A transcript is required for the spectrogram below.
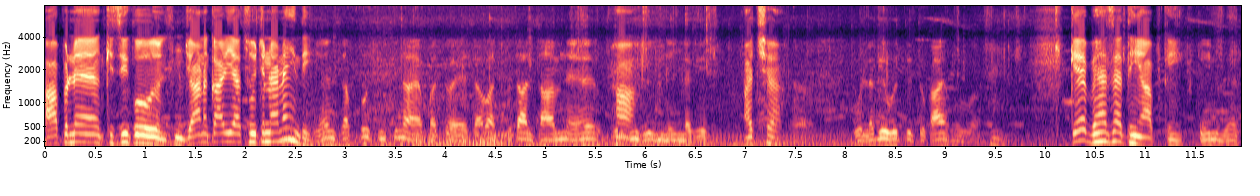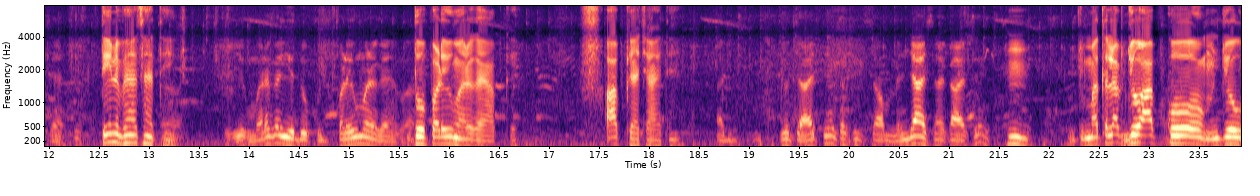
आपने किसी को जानकारी या सूचना नहीं दी? सबको सूचना है पता है सब अस्पताल सामने है हाँ। नहीं लगे। अच्छा। हाँ, वो लगे होते तो क्या हुआ? क्या भैंसें थी आपकी? तीन भैंसे तीन भैंसें थी? तो एक मर गई ये दो पड़े हुए मर गए हैं। दो पड़ी मर गए आपके। आप क्या चाहते हैं? जो चाहते हैं कभी सब मिल जाए सरकार से। हम्म। जो मतलब जो आपको जो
